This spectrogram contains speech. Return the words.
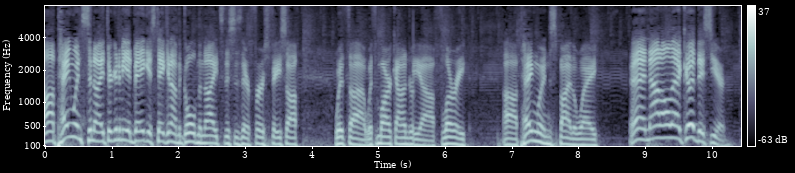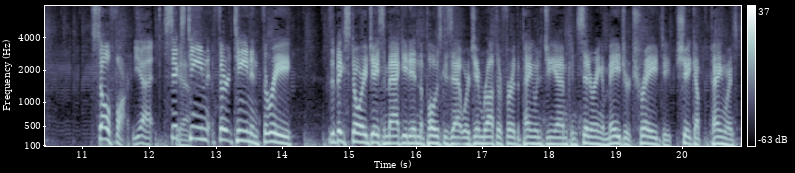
Uh, Penguins tonight. They're going to be in Vegas taking on the Golden Knights. This is their first face-off with uh, with Marc Andre uh, Fleury. Uh, Penguins, by the way, eh, not all that good this year so far. Yeah. 16, 13, and 3. It's a big story Jason Mackey did in the Post Gazette where Jim Rutherford, the Penguins GM, considering a major trade to shake up the Penguins.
